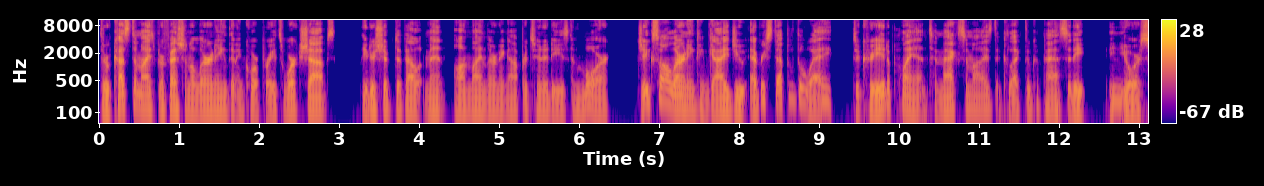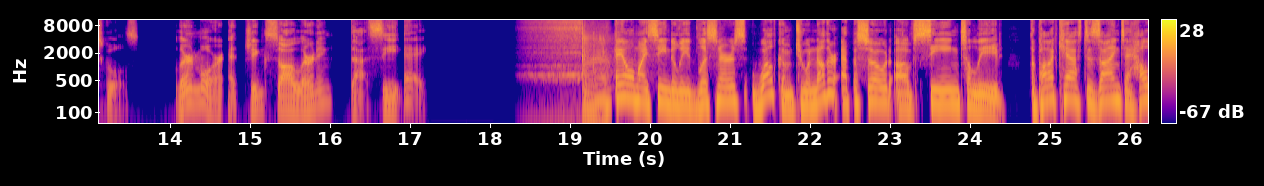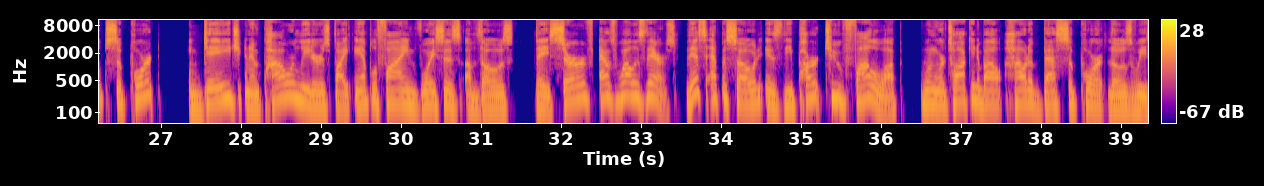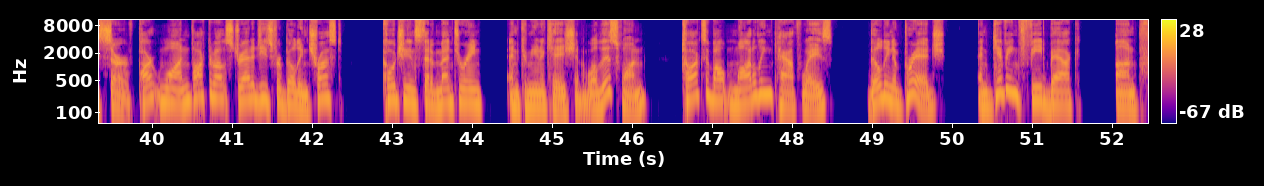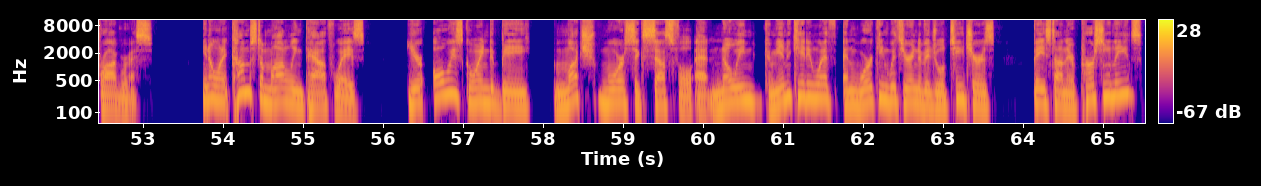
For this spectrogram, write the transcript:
Through customized professional learning that incorporates workshops, leadership development, online learning opportunities, and more, Jigsaw Learning can guide you every step of the way to create a plan to maximize the collective capacity in your schools. Learn more at jigsawlearning.ca. Hey, all my Seeing to Lead listeners. Welcome to another episode of Seeing to Lead the podcast designed to help support, engage, and empower leaders by amplifying voices of those they serve as well as theirs. This episode is the part two follow up when we're talking about how to best support those we serve. Part one talked about strategies for building trust, coaching instead of mentoring, and communication. Well, this one talks about modeling pathways, building a bridge, and giving feedback on progress. You know, when it comes to modeling pathways, you're always going to be much more successful at knowing, communicating with, and working with your individual teachers based on their personal needs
